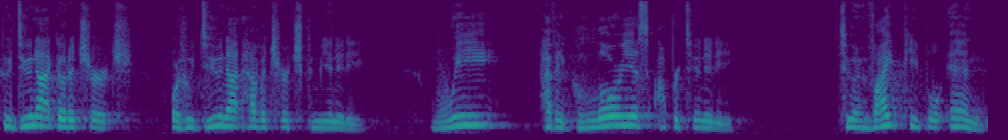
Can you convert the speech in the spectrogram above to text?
who do not go to church, or who do not have a church community, we have a glorious opportunity to invite people in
